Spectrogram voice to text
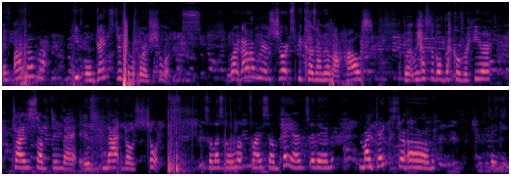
if I know my people, gangsters don't wear shorts. Right now I'm wearing shorts because I'm in my house. But we have to go back over here, find something that is not no shorts. So let's go look, find some pants, and then my gangster um thingy,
